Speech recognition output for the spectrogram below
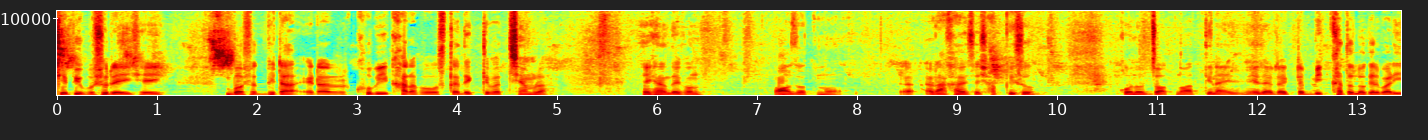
কেপি বসুর এই সেই বসত ভিটা, এটার খুবই খারাপ অবস্থা দেখতে পাচ্ছি আমরা। এখানে দেখুন, অযত্ন, রাখা হয়েছে সব কিছু কোনো যত্ন আত্মি নাই। এদের একটা বিখ্যাত লোকের বাড়ি।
